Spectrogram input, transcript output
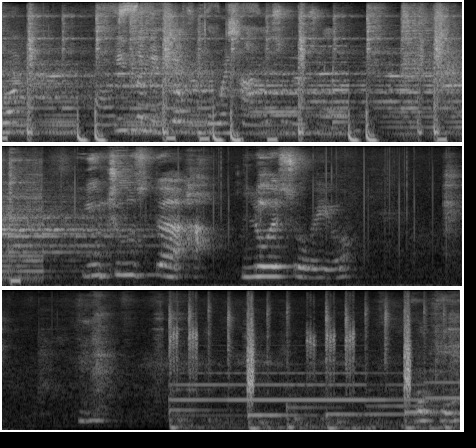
you in the middle of low and high, so. You choose the lowest over here. Okay,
